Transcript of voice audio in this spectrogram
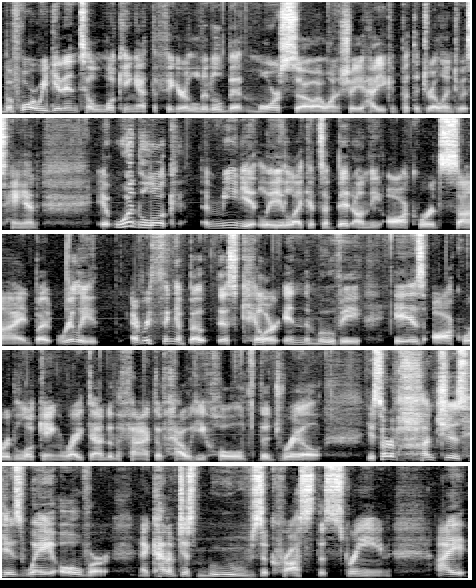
before we get into looking at the figure a little bit more so, I want to show you how you can put the drill into his hand. It would look immediately like it's a bit on the awkward side, but really everything about this killer in the movie is awkward looking, right down to the fact of how he holds the drill. He sort of hunches his way over and kind of just moves across the screen. I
